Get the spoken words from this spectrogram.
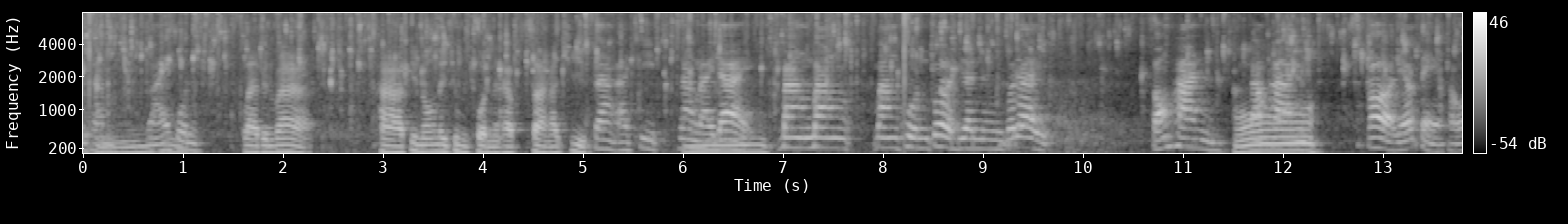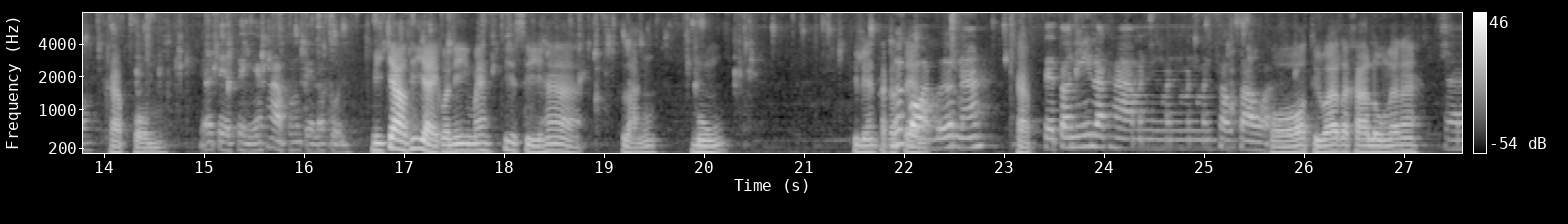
ำทอืมำหลายคนกลายเป็นว่าพาพี่น้องในชุมชนนะครับ สร้างอาชีพ สร้างอาชีพสร้างรายได้ อืมบางบางบางคนก็เดือนหนึ่งก็ได้สองพันอ๋อ สามพันก็แล้วแต่เขาครับผม แล้วแต่ศักยภาพของแต่ละคน มีเจ้าที่ใหญ่กว่านี้อีกไหมที่สี่ห้าหลังมุ้งที่เลี้ยงตะกเมื่อแตก่อนนเวิร์กนะ ครับแต่ตอนนี้ราคามันมันมันมันเซาๆอะ อ๋อถือว่าราคาลงแล้วนะใช่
